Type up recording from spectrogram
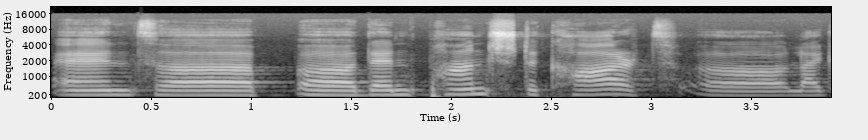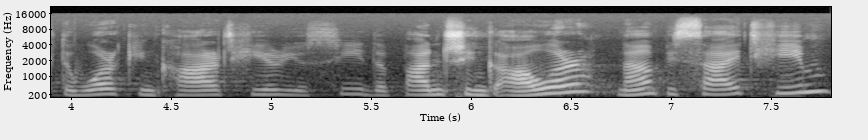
and uh, uh, then punch the card, uh, like the working card. Here you see the punching hour now beside him.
